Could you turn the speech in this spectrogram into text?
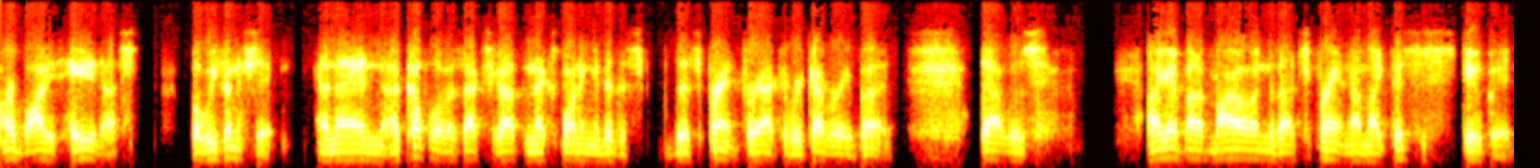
our bodies hated us but we finished it. And then a couple of us actually got the next morning and did the, the sprint for active recovery but that was i got about a mile into that sprint and i'm like this is stupid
